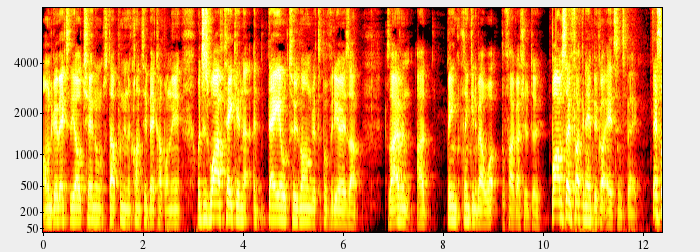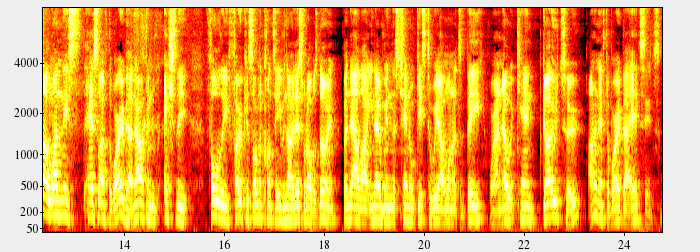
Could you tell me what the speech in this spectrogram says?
I want to go back to the old channel, start putting the content back up on there, which is why I've taken a day or two longer to put videos up because I haven't. I've been thinking about what the fuck I should do. But I'm so fucking happy I got AdSense back. That's like one less hassle I have to worry about. Now I can actually fully focus on the content, even though that's what I was doing. But now, like, you know, when this channel gets to where I want it to be, where I know it can go to, I don't have to worry about AdSense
